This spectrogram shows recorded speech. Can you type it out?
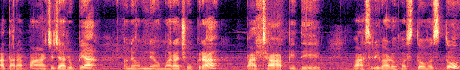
આ તારા પાંચ હજાર રૂપિયા અને અમને અમારા છોકરા પાછા આપી દે. વાંસળીવાળો હસતો હસતો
